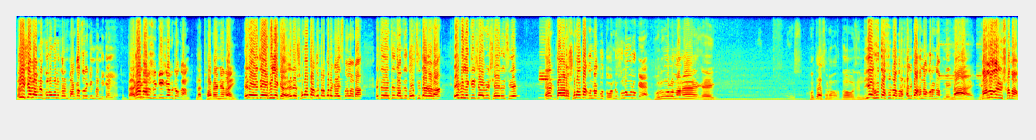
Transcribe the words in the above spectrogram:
কি হিসাবে আপনি গোলমোলো করেন চোরা কিনবেন নিকাই হ্যাঁ মানুষের কি হিসাবে ঠকান? না ঠকাই না ভাই। এটা এই যে এটা সমান থাকুন না আপনার গাইস পালাটা। জানতে যে আমি তো ধরছি টাকাটা হিসাবে সে রয়েছে হ্যাঁ টাকাটা সমান থাকুন রাখব তো এমনি গোলমোলো কে? ভুল ভুল মানে এই খুঁতা ছোট জন্য ইয়ার হইতে ছোটা বড় খালি বাহানা করেন আপনি? না ভালো করে স্বভাব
